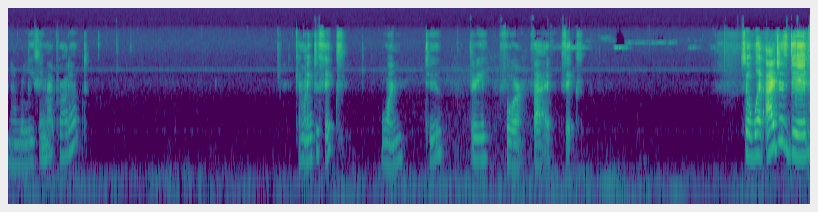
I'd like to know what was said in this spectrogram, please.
And I'm releasing that product. Counting to six. One, two, three, four, five, six. So what I just did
